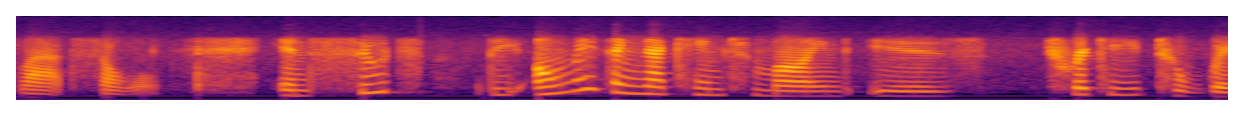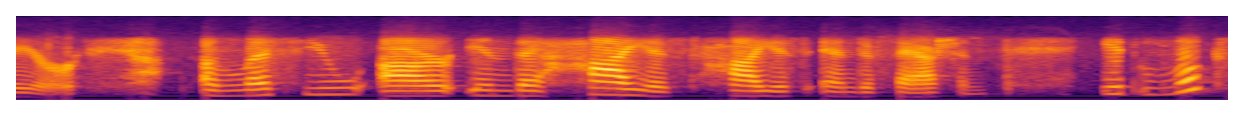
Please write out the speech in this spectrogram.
flat sole. In suits, the only thing that came to mind is tricky to wear unless you are in the highest, highest end of fashion. It looks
